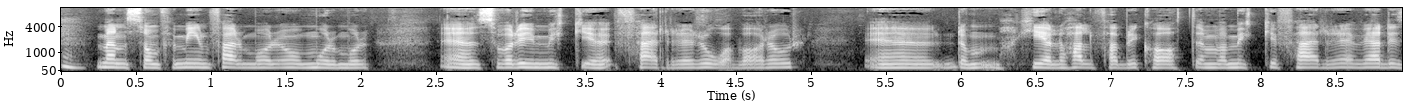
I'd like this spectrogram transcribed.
Mm. Men som för min farmor och mormor eh, så var det ju mycket färre råvaror. Eh, de hel och halvfabrikaten var mycket färre. Vi hade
